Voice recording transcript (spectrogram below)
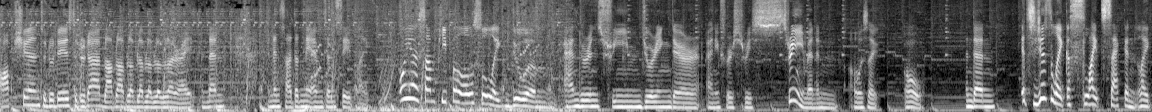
option to do this to do that blah blah blah blah blah blah blah right? And then and then suddenly M-chan said like oh yeah some people also like do um endurance stream during their anniversary stream. And then I was like oh. And then it's just like a slight second like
